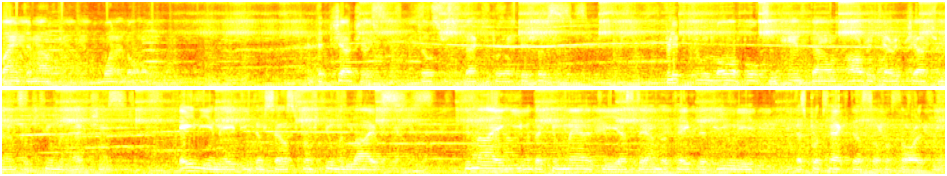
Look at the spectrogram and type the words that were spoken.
bind them up, one and all. And the judges, those respectable officials, flip through law books and hand down arbitrary judgments of human actions, alienating themselves from human lives, denying even their humanity as they undertake their duty as protectors of authority.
